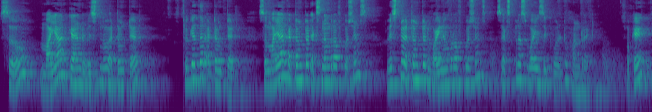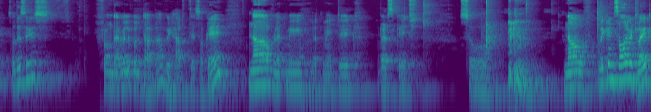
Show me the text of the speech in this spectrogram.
So Mayank and Vishnu attempted together attempted so Mayank attempted x number of questions, Vishnu attempted y number of questions. So x plus y is equal to 100. Okay, so this is from the available data we have this. Okay, now let me let me take red sketch. So now we can solve it, right?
